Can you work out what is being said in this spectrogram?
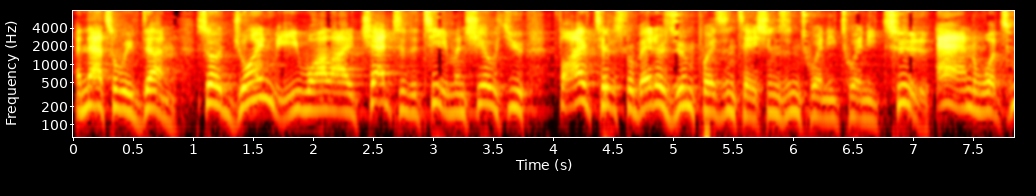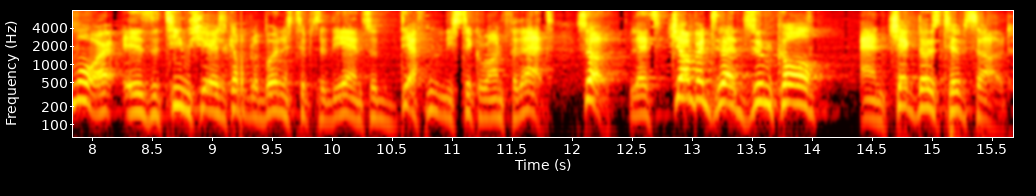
And that's what we've done. So join me while I chat to the team and share with you five tips for better Zoom presentations in 2022. And what's more is the team shares a couple of bonus tips at the end. So definitely stick around for that. So let's jump into that Zoom call and check those tips out.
